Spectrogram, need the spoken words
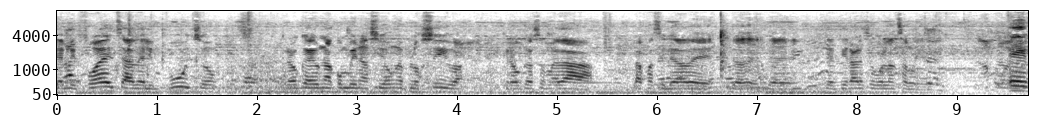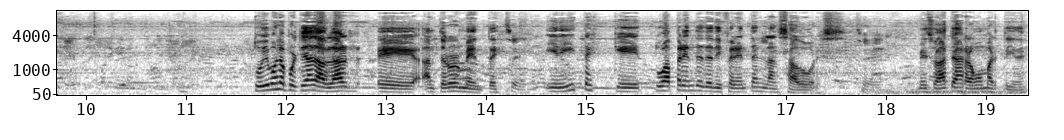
de, mi fuerza, del impulso, creo que es una combinación explosiva. Creo que eso me da la facilidad de, tirar ese buen lanzamiento. Eh, tuvimos la oportunidad de hablar anteriormente y dijiste que tú aprendes de diferentes lanzadores. Mencionaste a Ramón Martínez,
